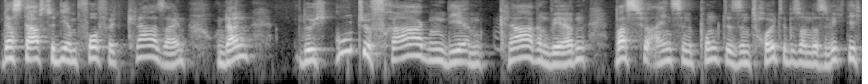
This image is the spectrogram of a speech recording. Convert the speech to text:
Das darfst du dir im Vorfeld klar sein und dann durch gute Fragen dir im Klaren werden, was für einzelne Punkte sind heute besonders wichtig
